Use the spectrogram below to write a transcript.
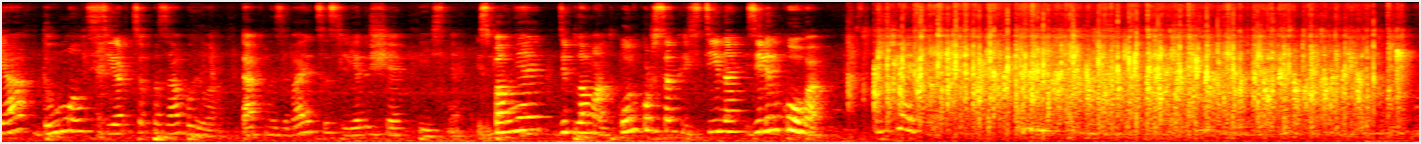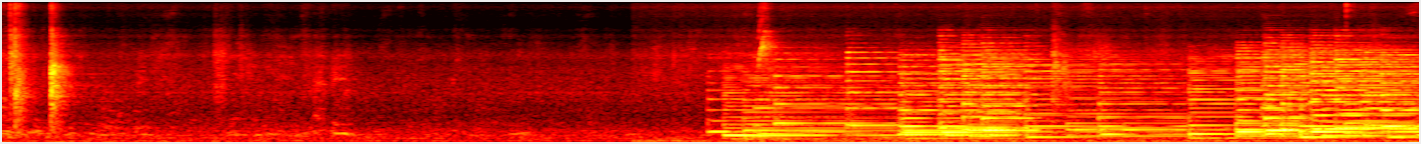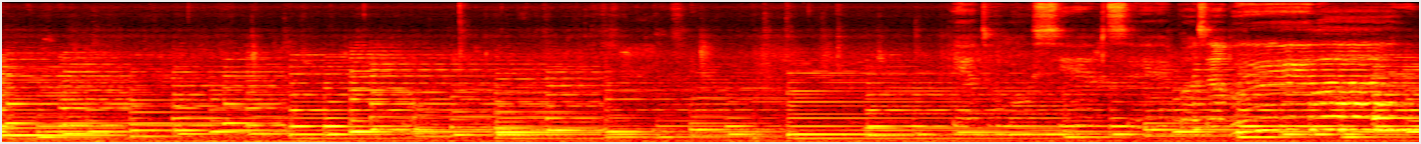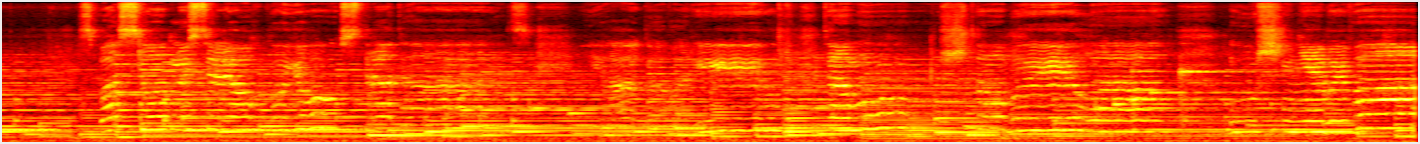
«Я думал, сердце позабыла». Так называется следующая песня. Исполняет дипломант конкурса Кристина Зеленкова. Встречайте! больше не бывает.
